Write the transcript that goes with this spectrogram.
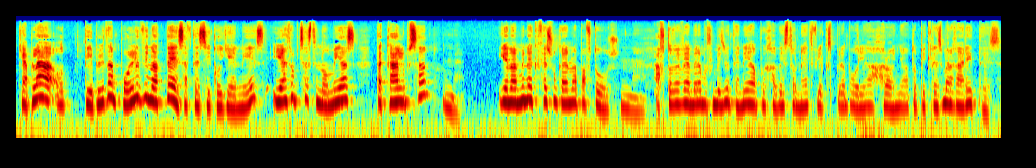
και απλά ότι επειδή ήταν πολύ δυνατές αυτές οι οικογένειες, οι άνθρωποι της αστυνομίας τα κάλυψαν Ναι. Για να μην εκθέσουν κανένα από αυτούς. Ναι. Αυτό βέβαια εμένα μου θυμίζει μια ταινία που είχα δει στο Netflix πριν από λίγα χρόνια, το Πικρές Μαργαρίτες,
